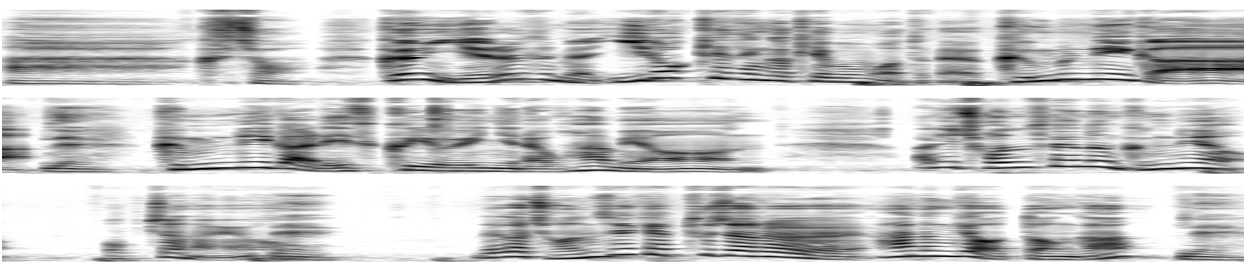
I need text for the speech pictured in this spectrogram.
아, 그죠. 그럼 예를 들면 이렇게 생각해 보면 어떨까요? 금리가 네. 금리가 리스크 요인이라고 하면 아니 전세는 금리 없잖아요. 네. 내가 전세 갭 투자를 하는 게 어떤가? 네.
